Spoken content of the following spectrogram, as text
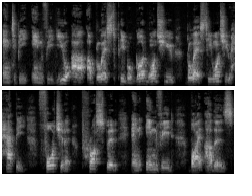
and to be envied. You are a blessed people. God wants you blessed. He wants you happy, fortunate, prospered, and envied by others.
